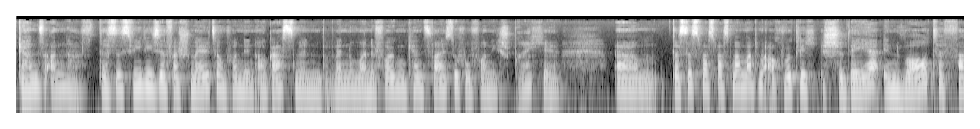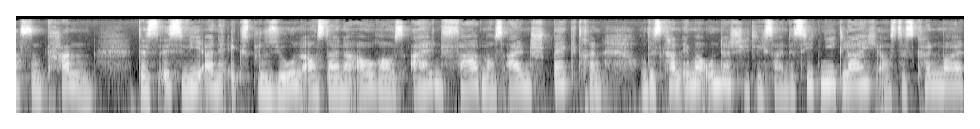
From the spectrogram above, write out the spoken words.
ganz anders. Das ist wie diese Verschmelzung von den Orgasmen. Wenn du meine Folgen kennst, weißt du, wovon ich spreche. Ähm, das ist was, was man manchmal auch wirklich schwer in Worte fassen kann. Das ist wie eine Explosion aus deiner Aura, aus allen Farben, aus allen Spektren. Und das kann immer unterschiedlich sein. Das sieht nie gleich aus. Das können mal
